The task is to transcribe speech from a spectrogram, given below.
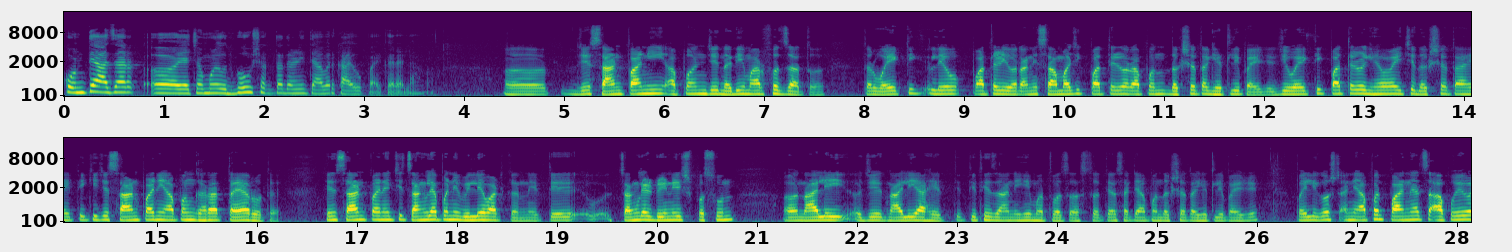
कोणते आजार याच्यामुळे उद्भवू शकतात आणि त्यावर काय उपाय करायला हवा? जे सांडपाणी आपण जे नदीमार्फत जातं तर वैयक्तिक लेव पातळीवर आणि सामाजिक पातळीवर आपण दक्षता घेतली पाहिजे. जी वैयक्तिक पातळीवर घ्यावायची दक्षता आहे ती की जे सांडपाणी आपण घरात तयार होतं ते सांडपाण्याची चांगल्यापणे विल्हेवाट करणे ते चांगल्या ड्रेनेजपासून नाली जे नाली आहेत ते तिथे जाणे हे महत्त्वाचं असतं. त्यासाठी आपण दक्षता घेतली पाहिजे. पहिली गोष्ट आणि आपण पाण्याचा अपव्यय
